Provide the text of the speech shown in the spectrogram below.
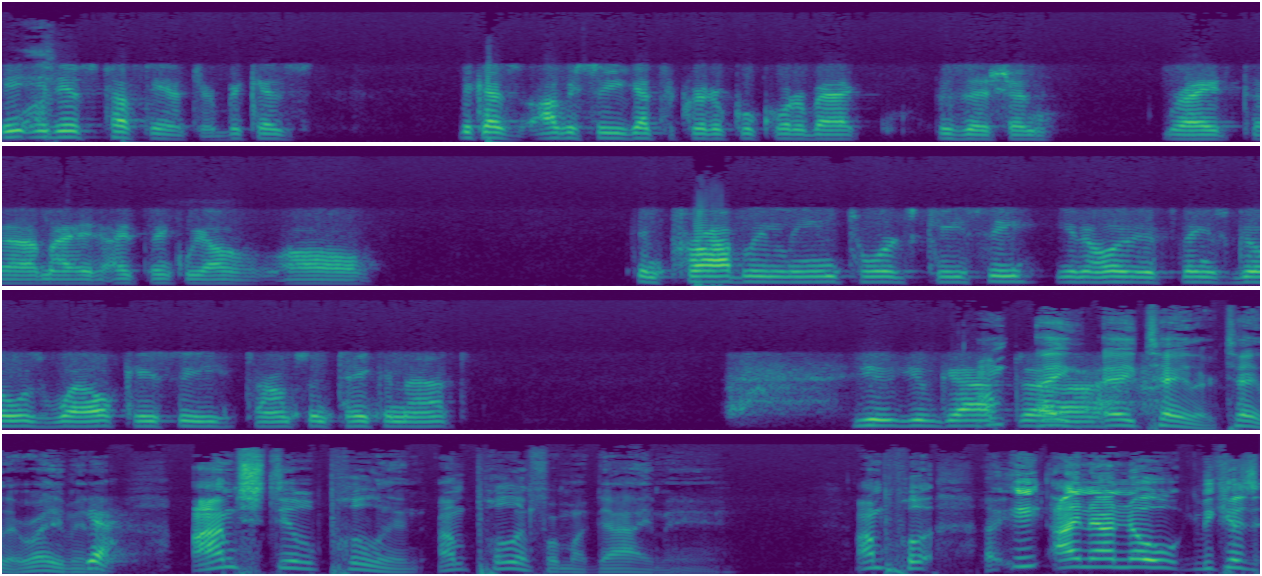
It, it is tough to answer because because obviously you got the critical quarterback position, right? Um, I, I think we all all can probably lean towards Casey. You know, if things go as well, Casey Thompson taking that. You you've got uh, hey, hey Taylor Taylor wait a minute yeah I'm still pulling I'm pulling for my guy man I'm put. Uh, I now know because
